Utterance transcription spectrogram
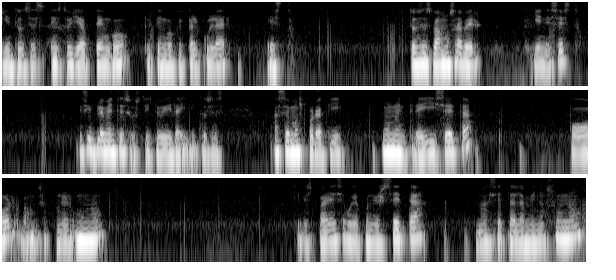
Y entonces esto ya obtengo que tengo que calcular esto. Entonces vamos a ver quién es esto. Es simplemente sustituir ahí. Entonces hacemos por aquí 1 entre i, z por, vamos a poner 1 si les parece, voy a poner z más z a la menos 1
